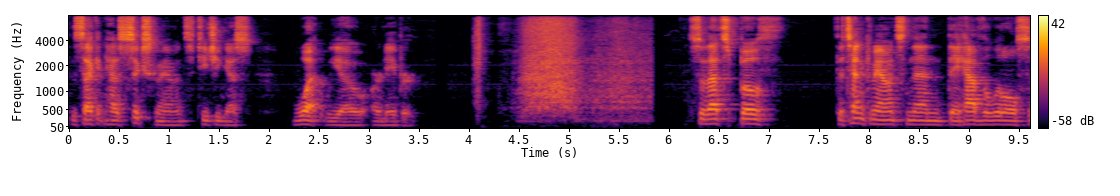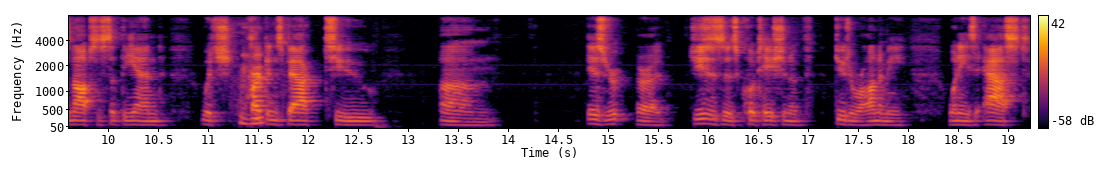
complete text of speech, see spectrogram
The second has six commandments, teaching us what we owe our neighbor. So that's both the Ten Commandments, and then they have the little synopsis at the end, which mm-hmm. harkens back to um, Israel or uh, Jesus's quotation of Deuteronomy when he's asked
